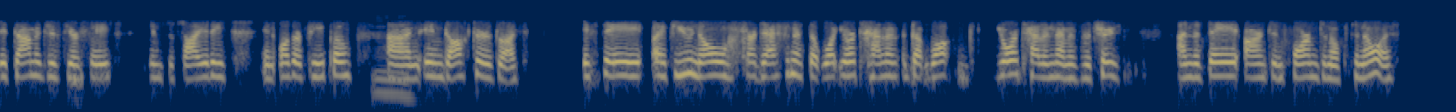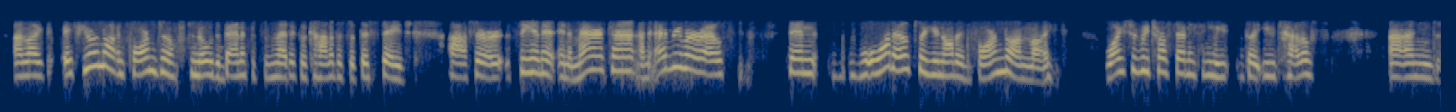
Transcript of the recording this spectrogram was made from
it damages your faith in society, in other people, hmm. and in doctors. Like if they, if you know for definite that what you're telling that what you're telling them is the truth, and that they aren't informed enough to know it. And like, if you're not informed enough to know the benefits of medical cannabis at this stage, after seeing it in America and everywhere else, then what else are you not informed on? Like, why should we trust anything we, that you tell us? And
